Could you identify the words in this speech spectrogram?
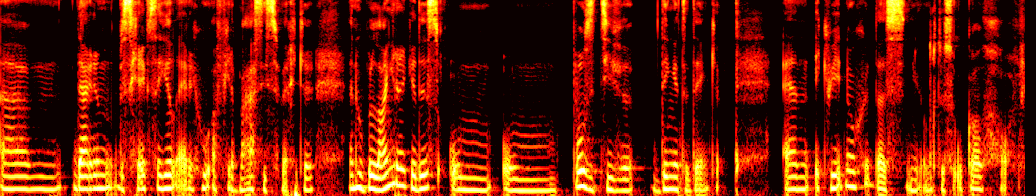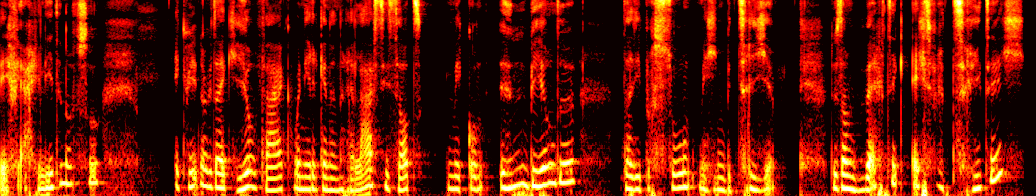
Um, daarin beschrijft ze heel erg hoe affirmaties werken en hoe belangrijk het is om, om positieve dingen te denken. En ik weet nog, dat is nu ondertussen ook al vijf jaar geleden of zo. Ik weet nog dat ik heel vaak, wanneer ik in een relatie zat, me kon inbeelden dat die persoon me ging bedriegen. Dus dan werd ik echt verdrietig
